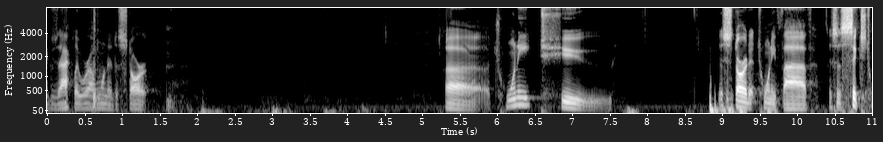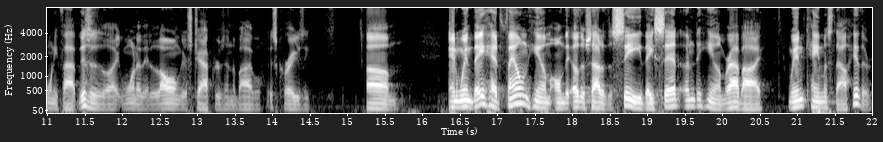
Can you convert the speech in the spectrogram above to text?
exactly where I wanted to start. Uh, 22. Let's start at 25. This is 625. This is like one of the longest chapters in the Bible. It's crazy. Um, and when they had found him on the other side of the sea, they said unto him, Rabbi, when camest thou hither?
